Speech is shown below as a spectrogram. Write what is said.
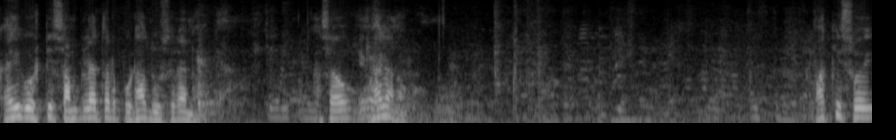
काही गोष्टी संपल्या तर पुन्हा दुसऱ्या नव्हत्या. असं व्हायला नको. बाकी सोय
